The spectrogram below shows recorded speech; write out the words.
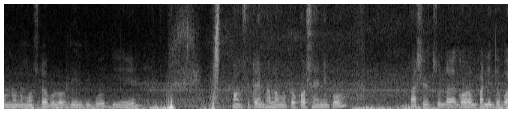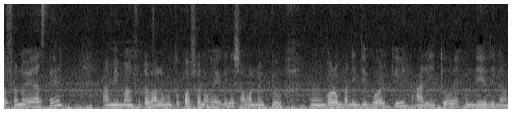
অন্য অন্য মশলাগুলোও দিয়ে দিব, দিয়ে মাংসটা আমি ভালো মতো কষাই নিব। পাশের চুলা গরম পানি তো বসানোই আছে। আমি মাংসটা ভালো মতো কষানো হয়ে গেলে সামান্য একটু গরম পানি দিব আর কি। আর এই তো এখন দিয়ে দিলাম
